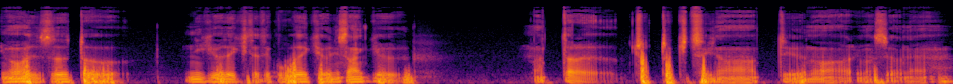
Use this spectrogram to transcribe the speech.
ー、今までずっと2級で来てて、ここで急に3級なったら、ちょっときついなっていうのはありますよね。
